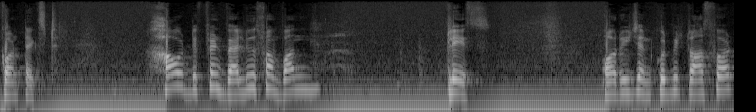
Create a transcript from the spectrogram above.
context? How different values from one place or region could be transferred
